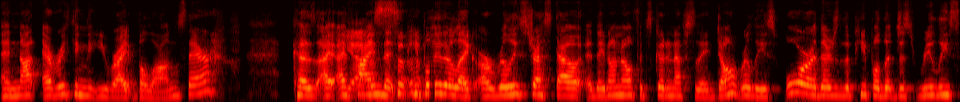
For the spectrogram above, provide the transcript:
and not everything that you write belongs there because I, I yes. find that people either like are really stressed out and they don't know if it's good enough so they don't release or there's the people that just release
